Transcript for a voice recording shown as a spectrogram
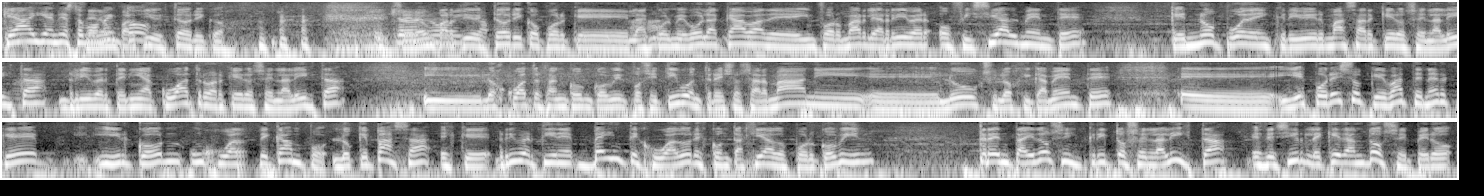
¿Qué hay en este Será momento? un partido histórico. Será un partido histórico porque la Colmebol acaba de informarle a River oficialmente que no puede inscribir más arqueros en la lista. River tenía cuatro arqueros en la lista y los cuatro están con COVID positivo, entre ellos Armani, eh, Lux, lógicamente. Eh, y es por eso que va a tener que ir con un jugador de campo. Lo que pasa es que River tiene 20 jugadores contagiados por COVID. 32 inscritos en la lista, es decir, le quedan 12, pero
